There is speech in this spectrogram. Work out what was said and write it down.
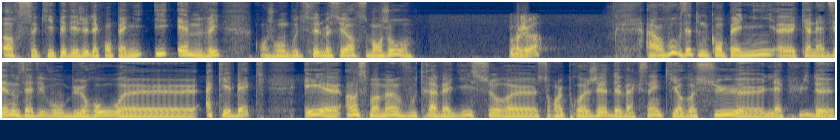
Horst, qui est PDG de la compagnie IMV, qu'on joue au bout du fil. Monsieur Horst, bonjour. Bonjour. Alors vous, vous êtes une compagnie euh, canadienne, vous avez vos bureaux euh, à Québec et euh, en ce moment, vous travaillez sur sur un projet de vaccin qui a reçu l'appui de,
